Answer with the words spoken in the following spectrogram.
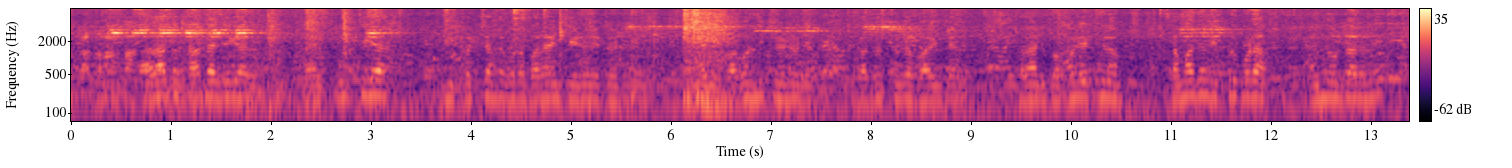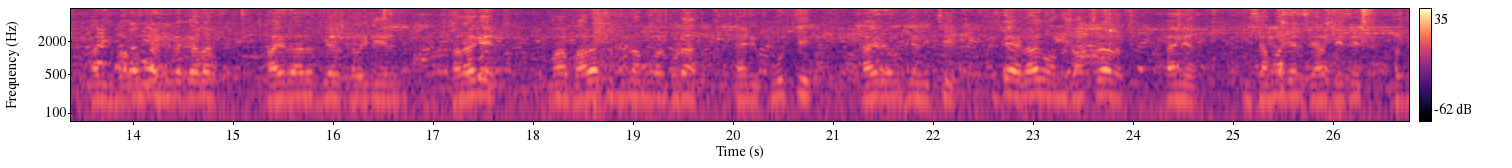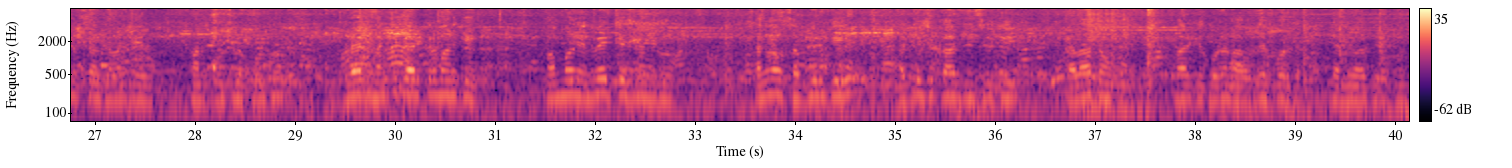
కలాటం తాతాజీ గారు ఆయన పూర్తిగా ఈ ఖర్చు అంతా కూడా బరాయిన్ చేయడం అనేటువంటిది ఆయన భగవంతు ఇచ్చినటువంటి ఒక అదృష్టంగా భావించాలి అలాంటి గొప్ప వ్యక్తులు సమాజంలో ఎప్పుడు కూడా ముందు ఉంటారని వారికి భగవంతుడు అన్ని రకాల ఆయురారోగ్యాలు కలగజేయాలని అలాగే మా బాలకృష్ణరామ్ గారు కూడా ఆయన పూర్తి ఆయురారోగ్యాలు ఇచ్చి ఇంకా ఎలాగో వంద సంవత్సరాలు ఆయన ఈ సమాజాన్ని సేవ చేసే అదృష్టాన్ని కలగజేయాలి మన కోరుకుంటూ ఇలాంటి మంచి కార్యక్రమానికి మమ్మల్ని ఇన్వైట్ చేసినందుకు సంఘం సభ్యులకి అధ్యక్ష కార్యదర్శులకి కళాతం వారికి కూడా నా హృదయపూర్వక ధన్యవాదాలు తెలుపుకుంటూ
